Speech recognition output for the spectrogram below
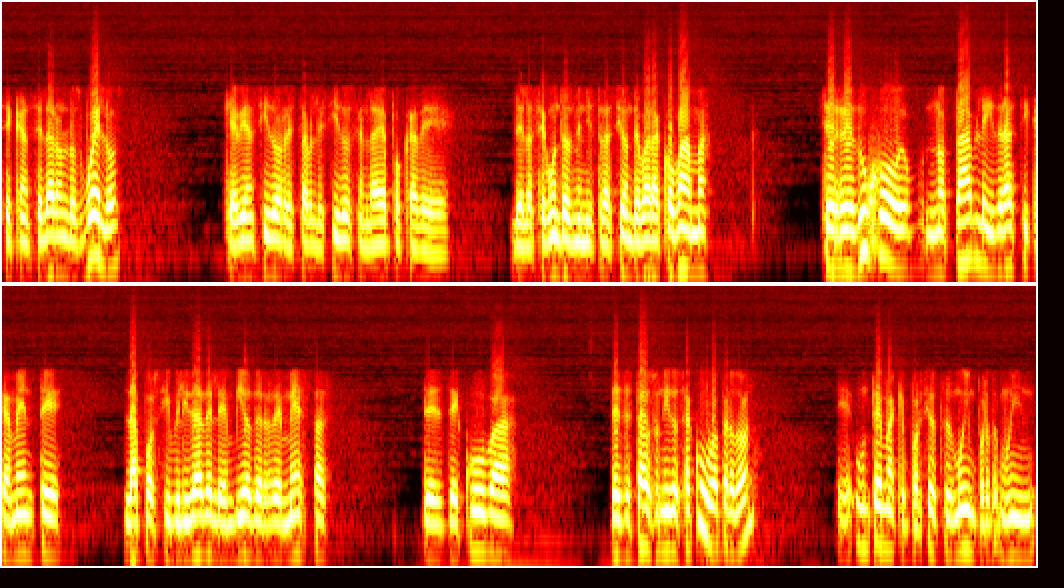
se cancelaron los vuelos que habían sido restablecidos en la época de de la segunda administración de Barack Obama, se redujo notable y drásticamente la posibilidad del envío de remesas desde Cuba, desde Estados Unidos a Cuba, perdón, eh, un tema que por cierto es muy, muy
